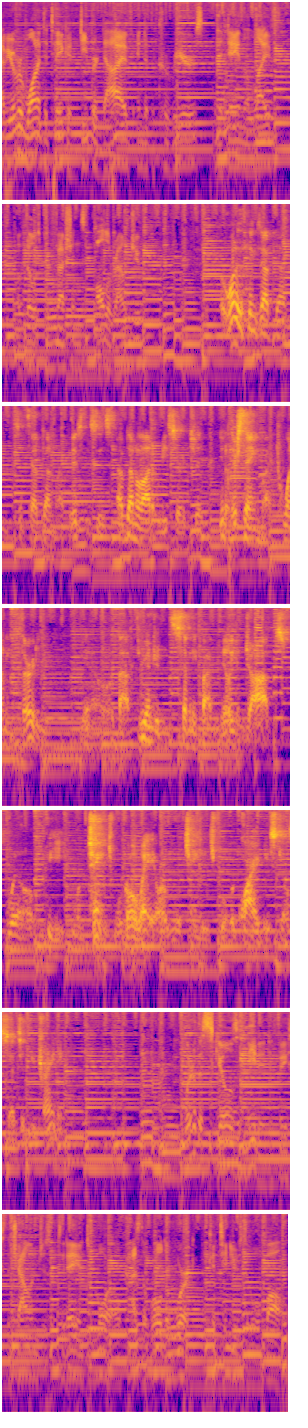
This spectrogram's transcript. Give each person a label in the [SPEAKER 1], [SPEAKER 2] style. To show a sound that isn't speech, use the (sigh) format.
[SPEAKER 1] Have you ever wanted to take a deeper dive into the careers and the day in the life of those professions all around you?
[SPEAKER 2] One of the things I've done since I've done my business is I've done a lot of research, and you know they're saying by 2030, you know about 375 million jobs will be will change, will go away, or will change, will require new skill sets and new training.
[SPEAKER 1] What are the skills needed the challenges of today and tomorrow as the world of work continues to evolve?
